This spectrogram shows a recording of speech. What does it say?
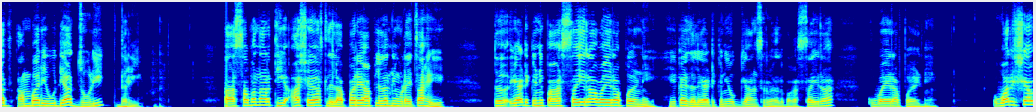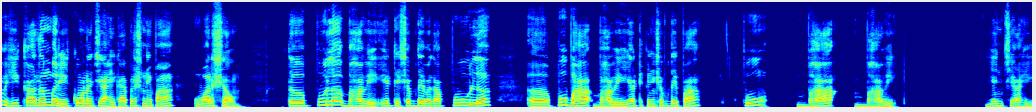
आज अंबारी उद्या झोळी धरी. समानार्थी आशय असलेला पर्याय आपल्याला निवडायचा आहे. तर या ठिकाणी पहा सैरा वैरा पळणे हे काय झालं या ठिकाणी योग्य आन्सर झालं बघा सैरा वैरा पळणे. वर्षाव ही कादंबरी कोणाची आहे? काय प्रश्न आहे पहा वर्षाव. तर पु. ल. भावे येथे शब्द आहे बघा पु. ल. पु. भा. भावे या ठिकाणी शब्द आहे पहा पु. भा. भावे यांची आहे.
